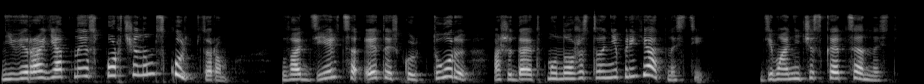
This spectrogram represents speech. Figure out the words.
невероятно испорченным скульптором. Владельца этой скульптуры ожидает множество неприятностей. Демоническая ценность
